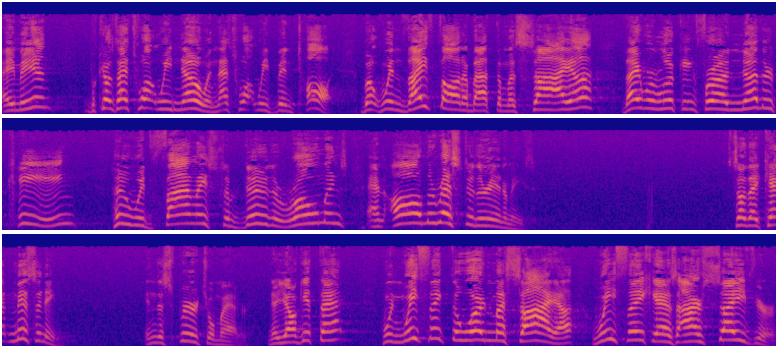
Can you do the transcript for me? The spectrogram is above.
Amen? Because that's what we know and that's what we've been taught. But when they thought about the Messiah, they were looking for another king who would finally subdue the Romans and all the rest of their enemies. So they kept missing him in the spiritual matter. Now, y'all get that? When we think the word Messiah, we think as our Savior,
